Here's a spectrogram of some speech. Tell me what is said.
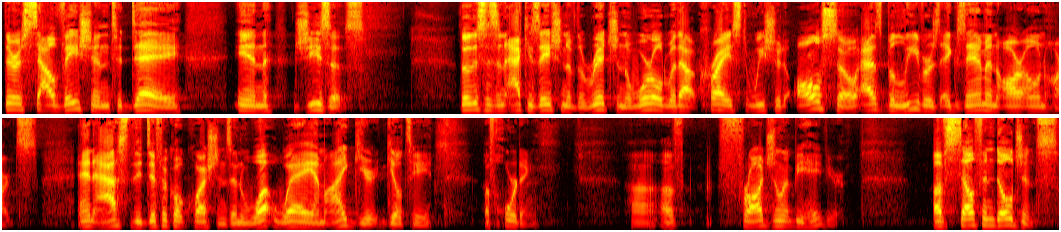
There is salvation today in Jesus. Though this is an accusation of the rich and the world without Christ, we should also, as believers, examine our own hearts and ask the difficult questions In what way am I guilty of hoarding, uh, of fraudulent behavior, of self indulgence?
